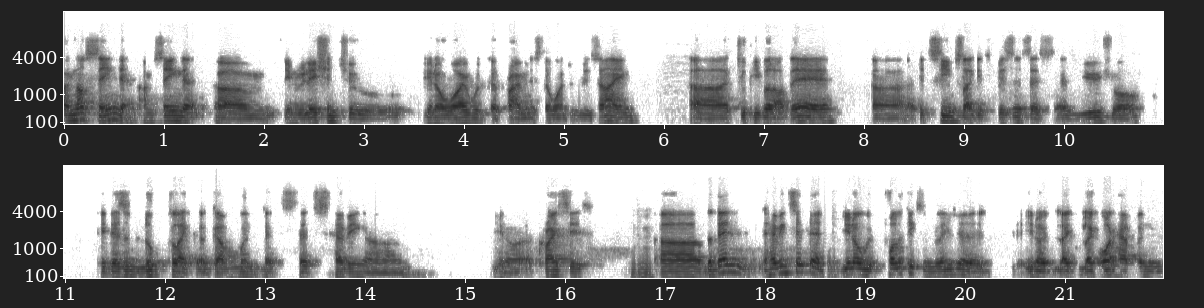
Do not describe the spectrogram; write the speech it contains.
i'm not saying that. I'm saying that um, in relation to you know why would the prime minister want to resign? Uh, to people out there uh, it seems like it's business as, as usual it doesn't look like a government that's that's having a you know a crisis mm-hmm. uh, but then having said that you know with politics in malaysia you know like like what happened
